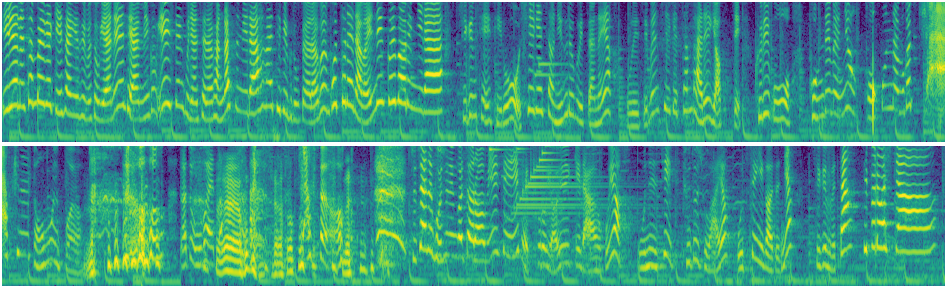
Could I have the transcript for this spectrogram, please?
1년에 1800개 이상의 집을 소개하는 대한민국 1등 분양 채널 반갑습니다. 하마TV 구독자 여러분, 포천에 나와 있는 꿀벌입니다. 지금 제 뒤로 실개천이 흐르고 있잖아요. 우리 집은 실개천 바로 옆집. 그리고 봄 되면요, 벚꽃나무가 쫙 피는데 너무 예뻐요. 나 좀 오버했다? 네, 오버했어요. 쫙 펴요. 주차는 보시는 것처럼 1대1 100% 여유 있게 나오고요. 오늘 집 뷰도 좋아요. 5층이거든요. 지금부터 집 보러 가시죠.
